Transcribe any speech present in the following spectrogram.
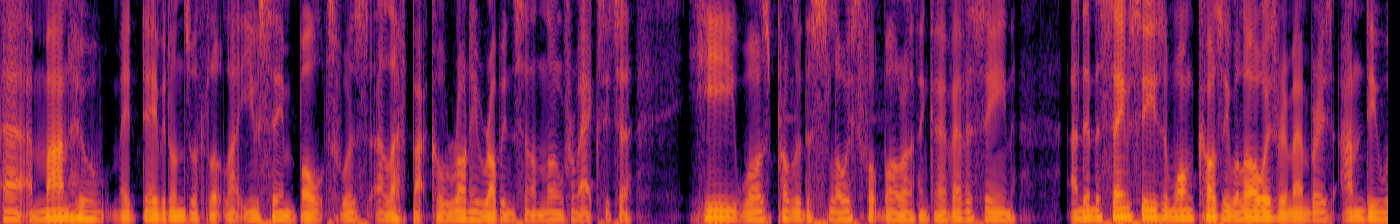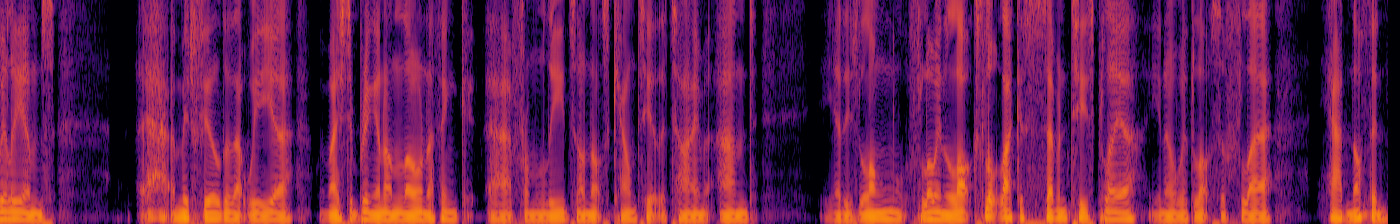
Uh, a man who made David Unsworth look like Usain Bolt was a left back called Ronnie Robinson on loan from Exeter. He was probably the slowest footballer I think I have ever seen. And in the same season, one Cozzy will always remember is Andy Williams, a midfielder that we uh, we managed to bring in on loan, I think, uh, from Leeds or Notts County at the time. And he had his long flowing locks, looked like a 70s player, you know, with lots of flair. He had nothing.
